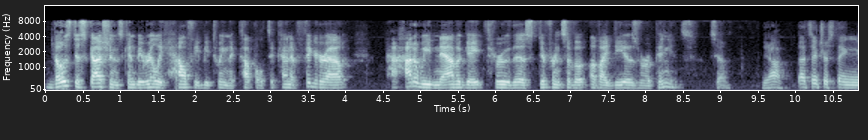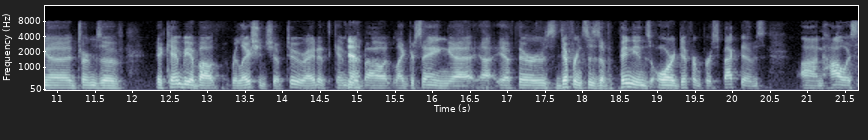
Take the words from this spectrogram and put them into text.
those discussions can be really healthy between the couple to kind of figure out how do we navigate through this difference of, of ideas or opinions. So, yeah, that's interesting uh, in terms of it can be about relationship too, right? It can be yeah. about, like you're saying, uh, uh, if there's differences of opinions or different perspectives on how, is,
